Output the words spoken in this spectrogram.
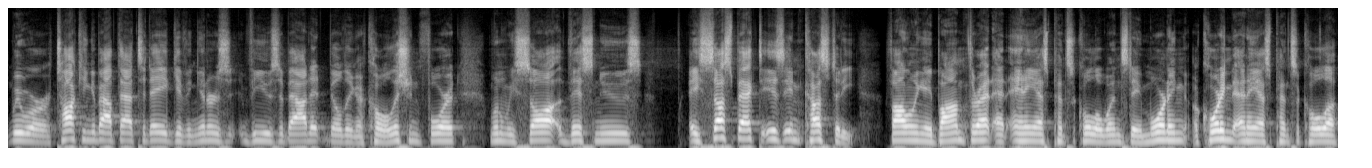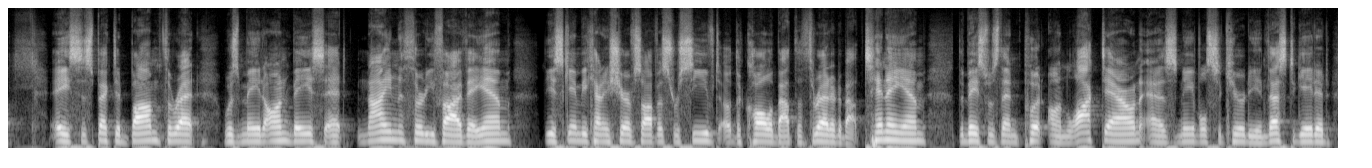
we were talking about that today, giving interviews about it, building a coalition for it. When we saw this news, a suspect is in custody following a bomb threat at NAS Pensacola Wednesday morning. According to NAS Pensacola, a suspected bomb threat was made on base at 9:35 a.m. The Escambia County Sheriff's Office received uh, the call about the threat at about 10 a.m. The base was then put on lockdown as Naval Security investigated.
